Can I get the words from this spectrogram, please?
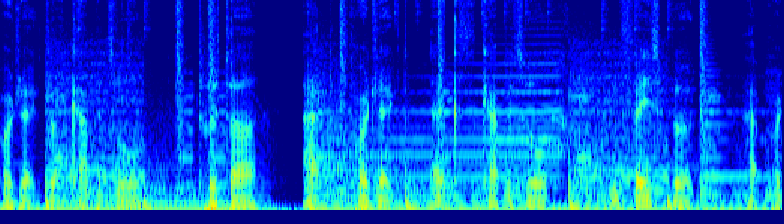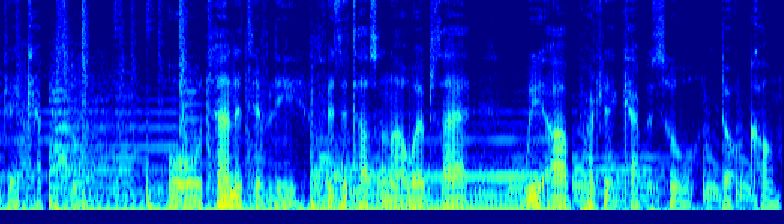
project.capital, Twitter at Project X Capital, and Facebook at Project Capital. Or alternatively, visit us on our website weareprojectcapital.com.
